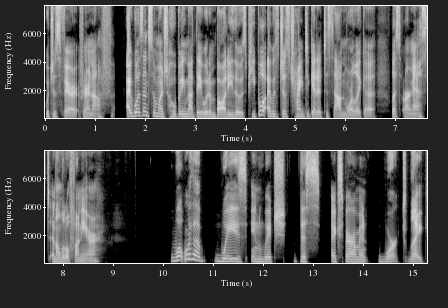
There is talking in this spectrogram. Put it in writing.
which is fair, fair enough. I wasn't so much hoping that they would embody those people. I was just trying to get it to sound more like a less earnest and a little funnier what were the ways in which this experiment worked? Like,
